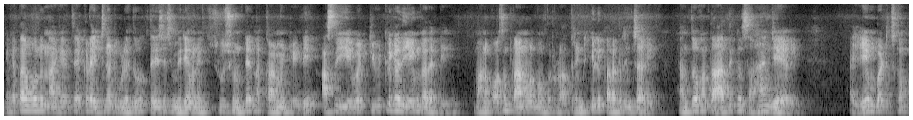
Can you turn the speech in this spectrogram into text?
మిగతా వాళ్ళు నాకైతే ఎక్కడ ఇచ్చినట్టు లేదు. దయచేసి మీరు ఏమైనా చూసి ఉంటే నాకు కామెంట్ చేయండి. అసలు ఈ ట్విట్లు కాదు ఏం కదండి. మన కోసం ప్రాణంలో పంపుతారు అతని ఇంటికి వెళ్ళి పలకరించాలి. ఎంతో కొంత ఆర్థిక సహాయం చేయాలి. అవి ఏం పట్టించుకోం.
